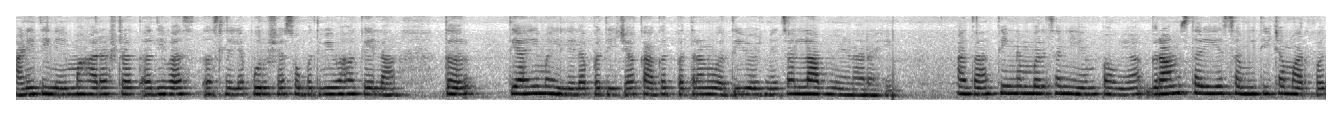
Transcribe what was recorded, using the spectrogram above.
आणि तिने महाराष्ट्रात अधिवास असलेल्या पुरुषासोबत विवाह केला तर त्याही महिलेला पतीच्या कागदपत्रांवरती योजनेचा लाभ मिळणार आहे. आता तीन नंबरचा नियम पाहूया. ग्रामस्तरीय समितीच्या मार्फत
